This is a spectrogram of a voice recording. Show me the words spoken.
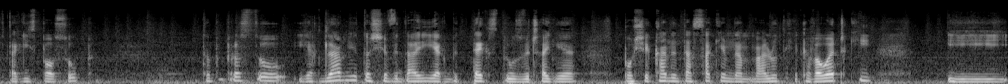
w taki sposób, to po prostu jak dla mnie to się wydaje jakby tekst był zwyczajnie posiekany tasakiem na malutkie kawałeczki i,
